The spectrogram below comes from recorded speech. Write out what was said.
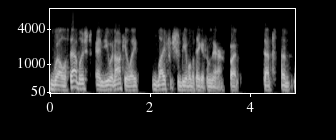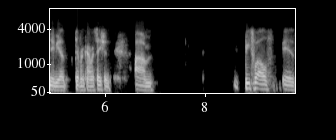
well established and you inoculate, life should be able to take it from there. But that's a, maybe a different conversation. Um, B12 is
